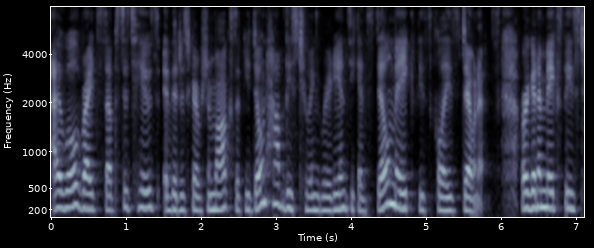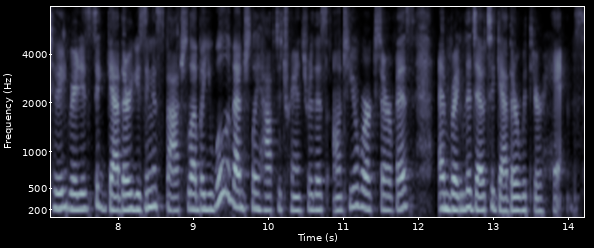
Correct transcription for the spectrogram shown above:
I will write substitutes in the description box. If you don't have these two ingredients, you can still make these glazed donuts. We're going to mix these two ingredients together using a spatula, but you will eventually have to transfer this onto your work surface and bring the dough together with your hands.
